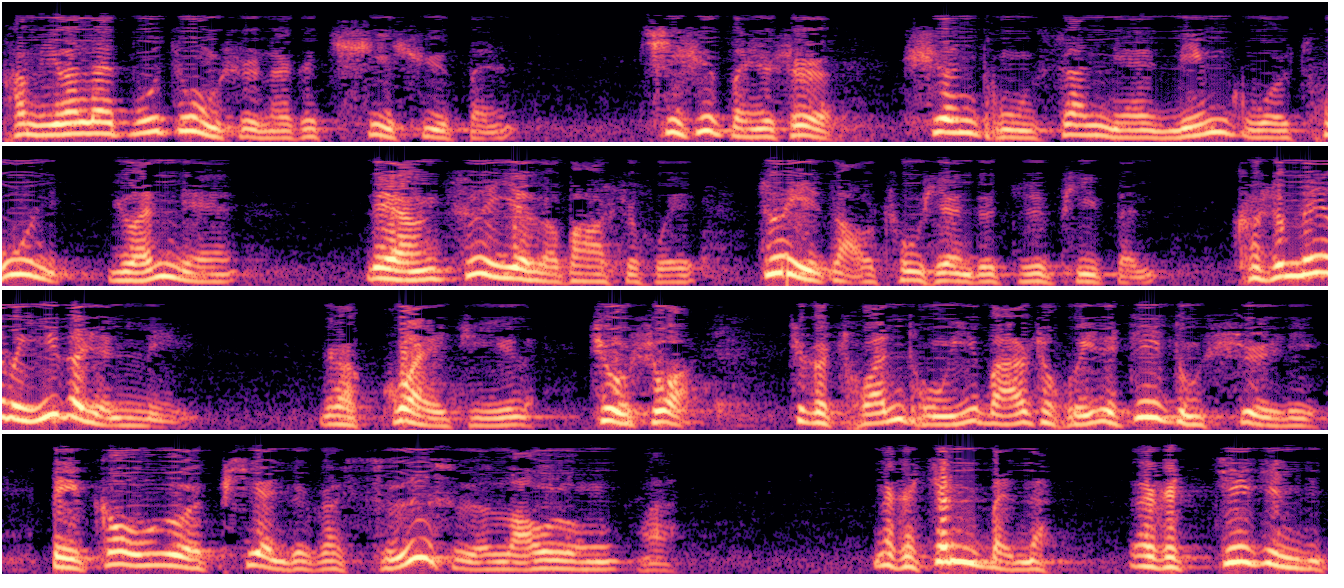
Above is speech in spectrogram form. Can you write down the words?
他们原来不重视那个气序本，气序本是宣统三年，民国初元年两次印了八十回，最早出现的纸皮本，可是没有一个人理，那个怪极了。就说这个传统一百二十回的这种势力被高鹗骗这个死死牢笼啊，那个真本呢，那个接近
